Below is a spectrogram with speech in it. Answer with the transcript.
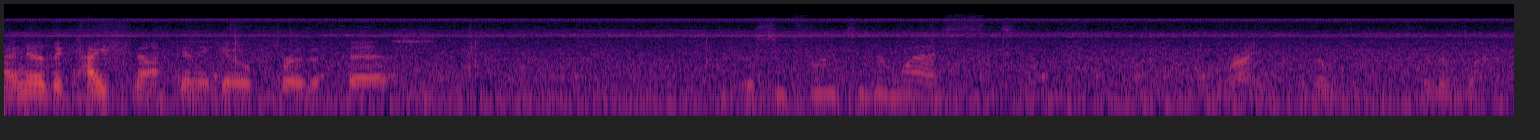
I know the kite's not going to go for the fish. But she flew to the west. Right, to the, to the west.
